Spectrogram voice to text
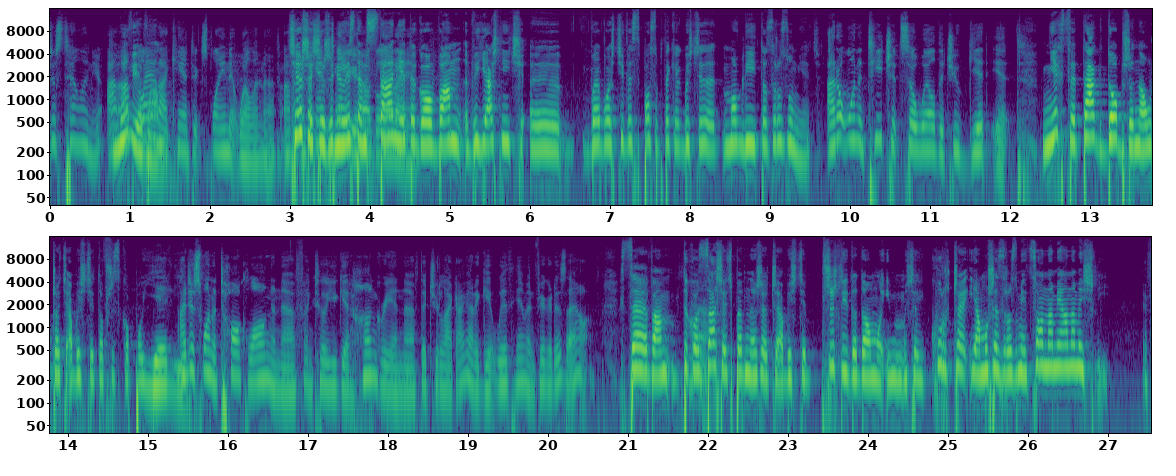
just telling you. I, I'm Mówię wam. I can't explain it well enough. I'm, Cieszę się, że nie jestem w stanie tego wam wyjaśnić e, we właściwy sposób, tak jakbyście mogli to zrozumieć. Nie chcę tak dobrze nauczać, abyście to wszystko pojęli. I just want to talk long enough until you get hungry enough that you're like, I got to get with him and figure this out. Chcę wam tylko zasiać pewne rzeczy, abyście przyszli do domu i myśleli, kurczę, ja muszę zrozumieć, co ona miała na myśli. If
